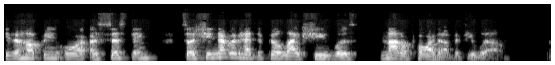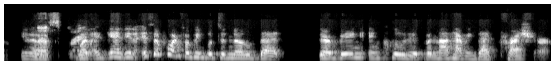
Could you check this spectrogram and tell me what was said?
you know, helping or assisting. So she never had to feel like she was not a part of, if you will. You know, but again, you know, it's important for people to know that they're being included, but not having that pressure.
